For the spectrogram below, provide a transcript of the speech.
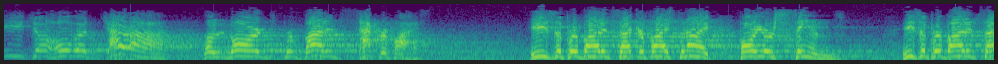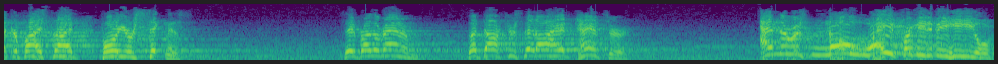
He's Jehovah Jireh, the Lord's provided sacrifice. He's the provided sacrifice tonight for your sins. He's the provided sacrifice tonight for your sickness. Say, Brother Branham, the doctor said I had cancer. And there was no way for me to be healed.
